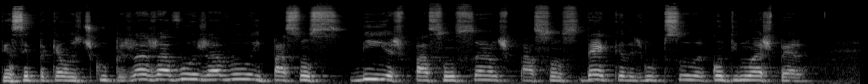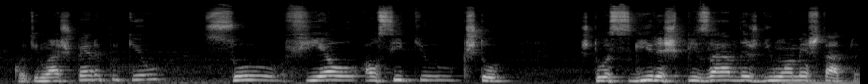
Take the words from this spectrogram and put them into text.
tem sempre aquelas desculpas: já, já vou, já vou, e passam-se dias, passam-se anos, passam-se décadas, uma pessoa continua à espera. Continua à espera porque eu sou fiel ao sítio que estou. Estou a seguir as pisadas de um homem-estátua,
